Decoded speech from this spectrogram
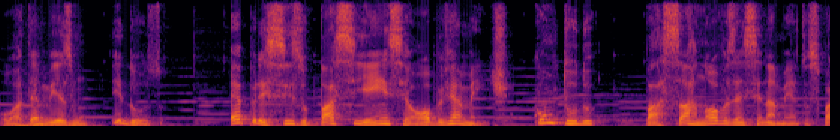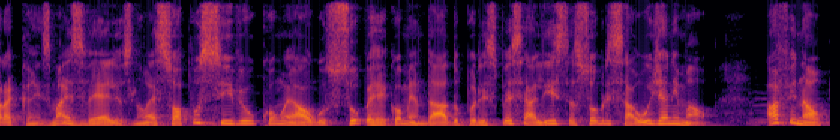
ou até mesmo idoso. É preciso paciência, obviamente. Contudo, Passar novos ensinamentos para cães mais velhos não é só possível, como é algo super recomendado por especialistas sobre saúde animal. Afinal,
